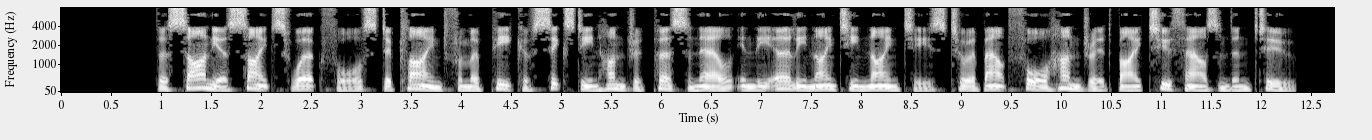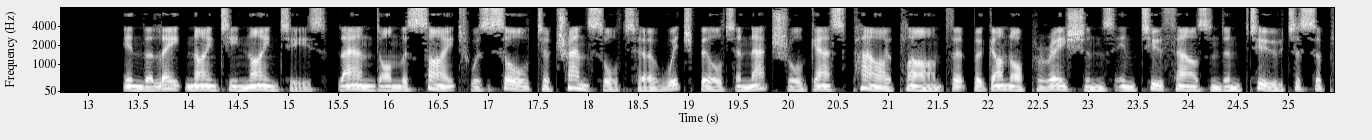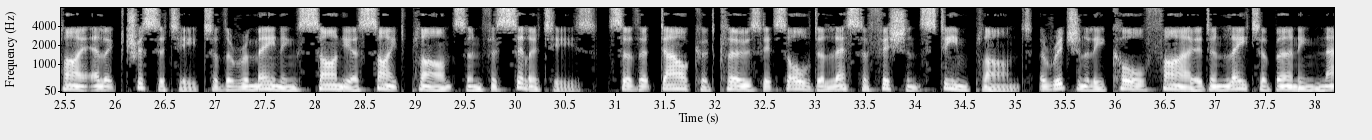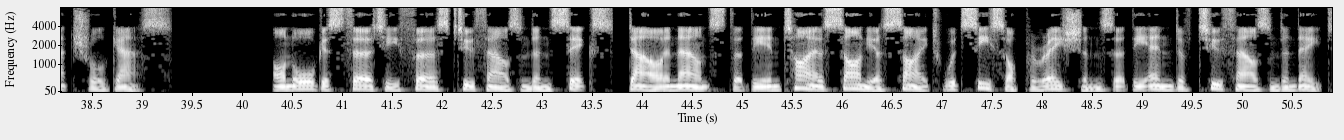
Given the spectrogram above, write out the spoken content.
The Sarnia site's workforce declined from a peak of 1,600 personnel in the early 1990s to about 400 by 2002. In the late 1990s, land on the site was sold to TransAlta which built a natural gas power plant that begun operations in 2002 to supply electricity to the remaining Sarnia site plants and facilities, so that Dow could close its older less efficient steam plant originally coal-fired and later burning natural gas. On August 31, 2006, Dow announced that the entire Sarnia site would cease operations at the end of 2008.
